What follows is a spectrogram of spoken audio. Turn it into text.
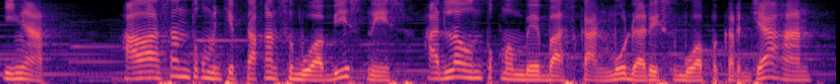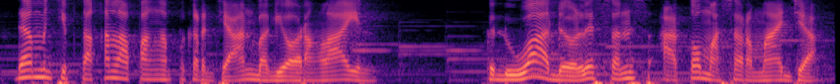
Ingat, alasan untuk menciptakan sebuah bisnis adalah untuk membebaskanmu dari sebuah pekerjaan dan menciptakan lapangan pekerjaan bagi orang lain. Kedua, adolescence atau masa remaja.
